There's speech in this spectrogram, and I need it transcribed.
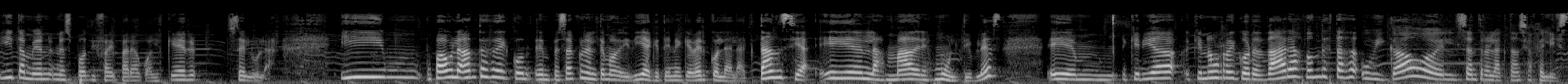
y también en Spotify para cualquier celular. Y mm, Paula, antes de empezar con el tema de hoy día que tiene que ver con la lactancia en las madres múltiples, em, quería que nos recordaras dónde está ubicado el Centro de Lactancia Feliz.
